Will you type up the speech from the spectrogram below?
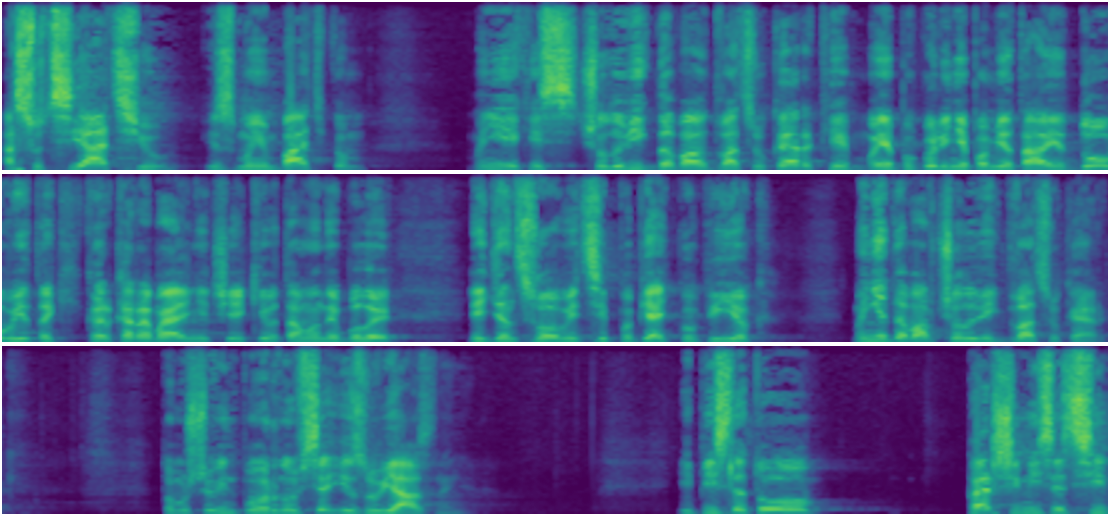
асоціацію із моїм батьком. Мені якийсь чоловік давав два цукерки. Моє покоління пам'ятає довгі такі кар- карамельні, чи які там вони були лідянцові, ці по 5 копійок. Мені давав чоловік два цукерки, тому що він повернувся із ув'язнення. І після того перші місяці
